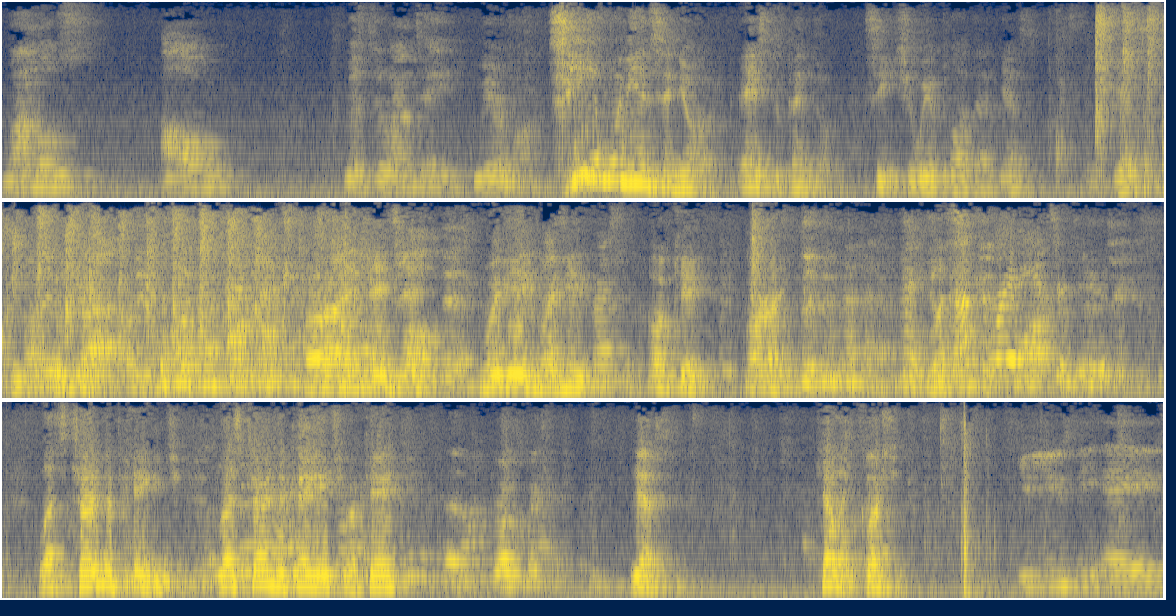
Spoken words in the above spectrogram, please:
vamos al restaurante Miramar. sí, muy bien, señor. Estupendo. Sí, should we applaud that? Yes? Yes. sí, Don't muy even bien. try. Don't even All right, AJ. Muy bien, muy bien. Okay, all right. Hey, you got the right answer, dude. Let's turn the page. Let's turn the page, okay? Uh, real quick, Yes. Kelly, question. you use the A,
